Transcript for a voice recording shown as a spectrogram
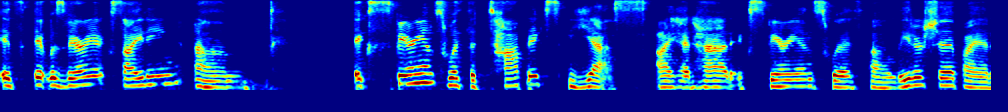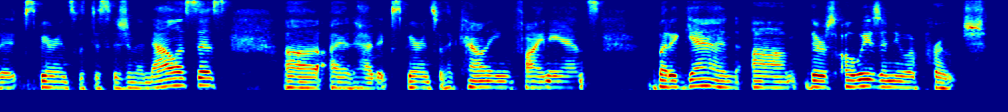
it's it was very exciting. Um, experience with the topics yes i had had experience with uh, leadership i had experience with decision analysis uh, I had had experience with accounting, finance. But again, um, there's always a new approach.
